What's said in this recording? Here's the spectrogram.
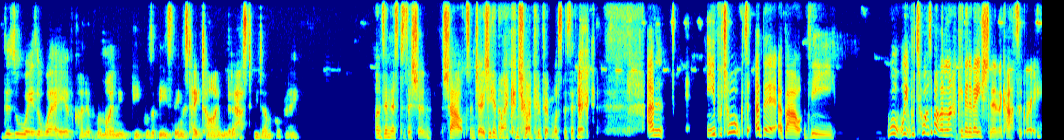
there's always a way of kind of reminding people that these things take time that it has to be done properly. And in this position, shout, and Jody and I can try and be a bit more specific. um, you've talked a bit about the well, we, we talked about the lack of innovation in the category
